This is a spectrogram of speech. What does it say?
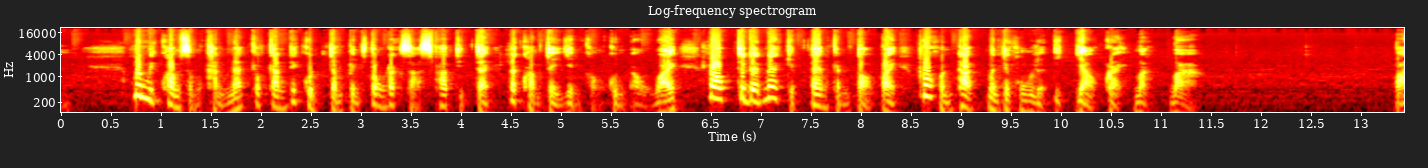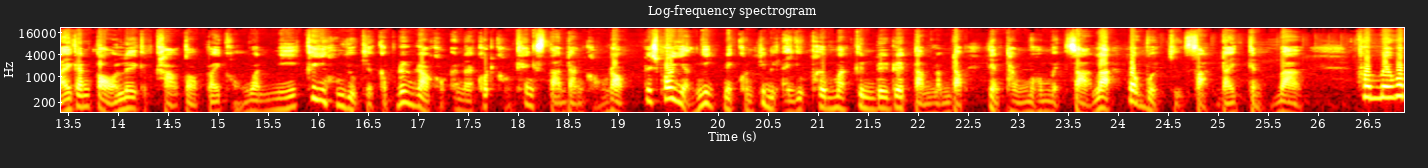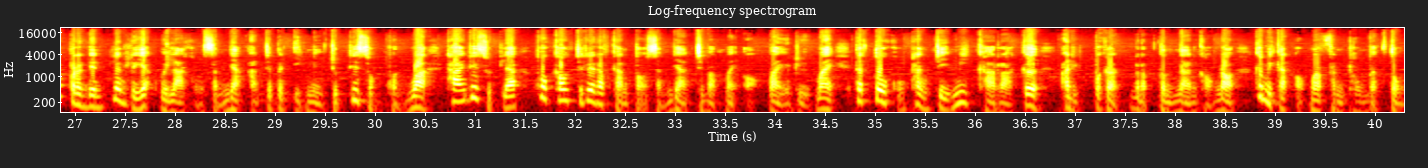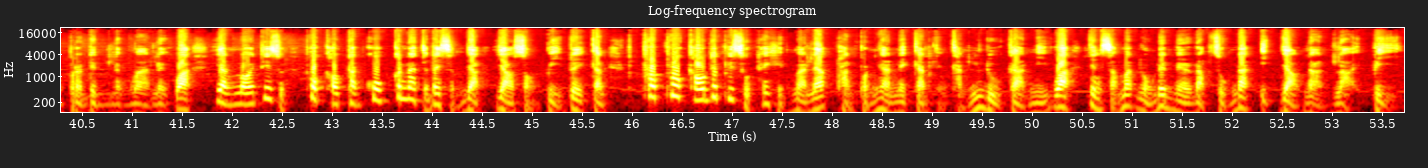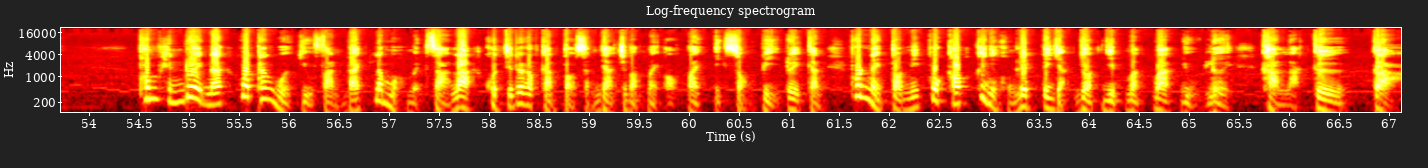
มันมีความสำคัญนะกับการที่คุณจำเป็นจะต้องรักษาสภาพจิตใจและความใจเย็นของคุณเอาไว้ เราจะเดินหน้าเก็บแต้มกันต่อไป เพราะหนทางมันจะคงเหลืออีกยาวไกลมากๆ ไปกันต่อเลยกับข่าวต่อไปของวันนี้ก็ยังคงอยู่เกี่ยวกับเรื่องราวของอนาคตของแข้งสตาร์ดังของเรา โดยเฉพาะอย่างยิ่งในคนที่มีอายุเพิ่มมากขึ้นเรื่อยๆตามลำดับ อย่างทางโมฮัมเหม็ดซาลาและเวิร์กิวฟานได้กันบ้าง เพราะแม้ว่าประเด็นเรื่องระยะเวลาของสัญญาอาจจะเป็นอีกหนึ่งจุดที่ส่งผลว่าท้ายที่สุดแล้ว พวกเขาจะได้รับการต่อสัญญาฉบับใหม่ออกไปหรือไม่ แต่ตัวของทางเจมี่คาราเกอร์อดีตประกาศระดับตำนานของเรา ก็มีการออกมาฟันธงแบบตรงประเด็นลงมาเลยว่า อย่างน้อยที่สุด พวกเขาทั้งคู่ก็น่าจะได้สัญญายาว 2 ปีด้วยกันเพราะพวกเขาได้พิสูจน์ให้เห็นมาแล้วผ่านผลงานในการแข่งขันฤดูกาลนี้ว่ายังสามารถลงเล่นในระดับสูงได้อีกยาวนานหลายปี ผมเห็นด้วยนะว่าทั้งเวิร์กิวฟันได้และโมฮัมเหม็ดซาลาควรจะได้รับการต่อสัญญาฉบับใหม่ออกไปอีก 2 ปีด้วยกัน เพราะในตอนนี้พวกเขาก็ยังคงเล่นได้อย่างยอดเยี่ยมมาก ๆ อยู่เลย คาลาเกอร์กล่าว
